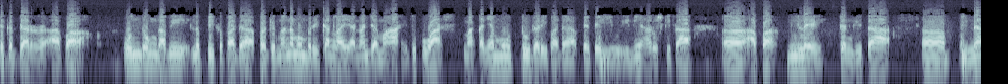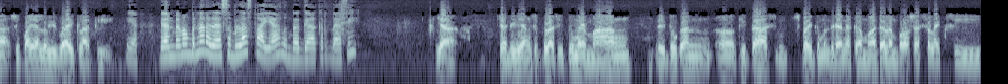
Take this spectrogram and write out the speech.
sekedar apa untung tapi lebih kepada bagaimana memberikan layanan jamaah itu puas. Makanya mutu daripada PPIU ini harus kita uh, apa nilai dan kita uh, bina supaya lebih baik lagi. Ya, dan memang benar ada 11 Pak ya lembaga akreditasi? Ya, jadi yang 11 itu memang itu kan uh, kita sebagai Kementerian Agama dalam proses seleksi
